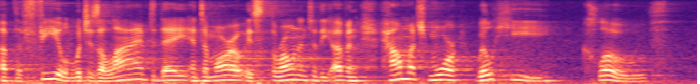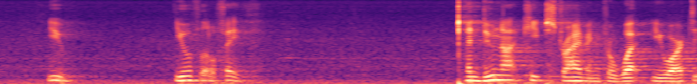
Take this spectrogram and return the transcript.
of the field, which is alive today and tomorrow is thrown into the oven, how much more will He clothe you, you of little faith? And do not keep striving for what you are to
